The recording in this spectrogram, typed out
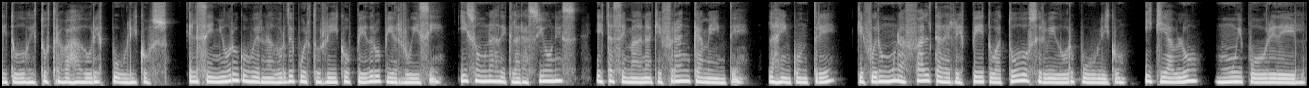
de todos estos trabajadores públicos. El señor gobernador de Puerto Rico, Pedro Pierruisi, hizo unas declaraciones esta semana que francamente las encontré que fueron una falta de respeto a todo servidor público y que habló muy pobre de él.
